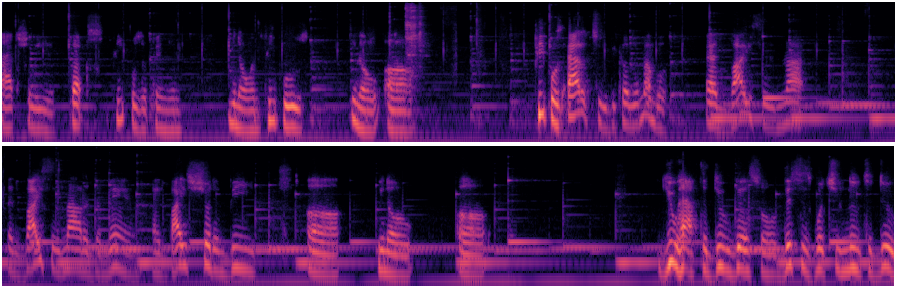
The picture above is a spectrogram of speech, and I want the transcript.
actually affects people's opinion, you know, and people's, you know, uh, people's attitude because remember advice is not advice is not a demand. Advice shouldn't be uh you know uh you have to do this or this is what you need to do.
